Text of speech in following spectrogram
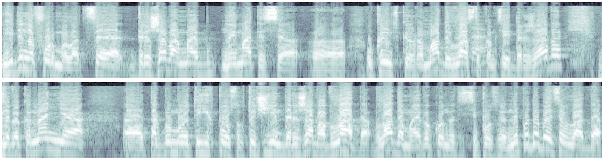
Єдина формула це держава має найматися е, українською громадою, власником цієї держави для виконання, так би мовити, їх послуг. Точніше, держава, влада. Влада має виконувати ці послуги. Не подобається влада,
